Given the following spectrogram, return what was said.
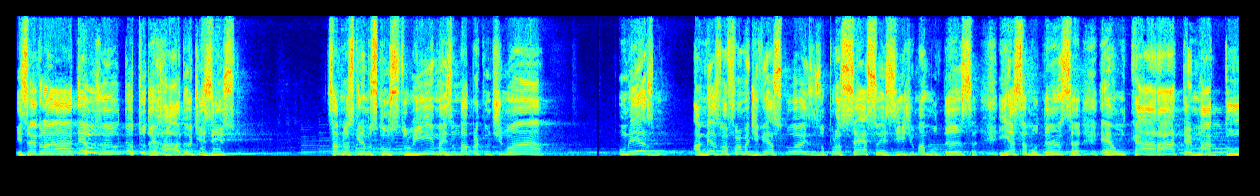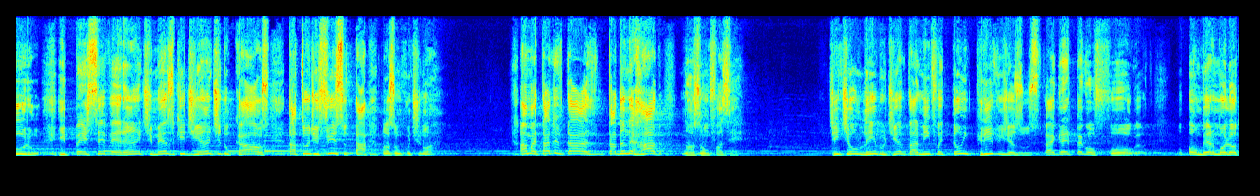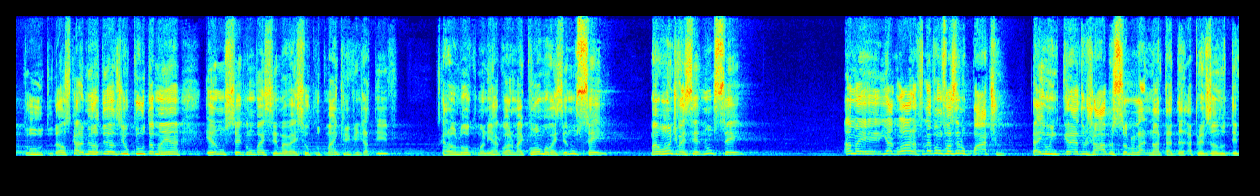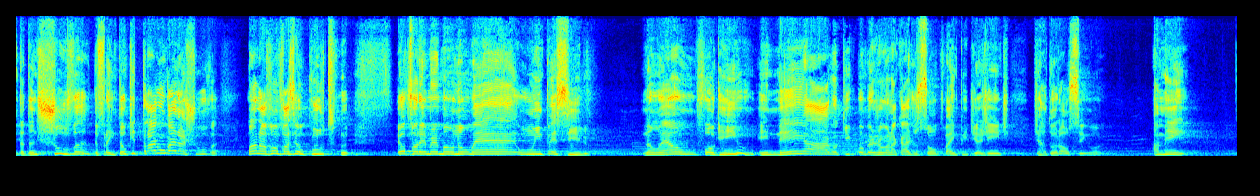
E você vai falar: Ah, Deus, eu, deu tudo errado, eu desisto. Sabe, nós queremos construir, mas não dá para continuar o mesmo a mesma forma de ver as coisas. O processo exige uma mudança, e essa mudança é um caráter maduro e perseverante, mesmo que diante do caos, tá tudo difícil, tá? Nós vamos continuar. Ah, mas tá, tá, tá dando errado. Nós vamos fazer. Gente, eu lembro o dia para mim foi tão incrível em Jesus. A igreja pegou fogo, o bombeiro molhou tudo. Daí os caras, meu Deus, e o culto amanhã? Eu não sei como vai ser, mas vai ser o culto mais incrível que já teve. Os caras, louco, mano, e agora? Mas como vai ser? Não sei. Mas onde vai ser? Não sei. Ah, mas e agora? Falei, vamos fazer no pátio. Daí o incrédulo já abre o celular. Não, tá, a previsão do tempo está dando chuva. Eu falei, então que traga um guarda-chuva. Mas nós vamos fazer o culto. Eu falei, meu irmão, não é um empecilho não é um foguinho e nem a água que o bombeiro jogou na caixa de som que vai impedir a gente de adorar o Senhor. Amém.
